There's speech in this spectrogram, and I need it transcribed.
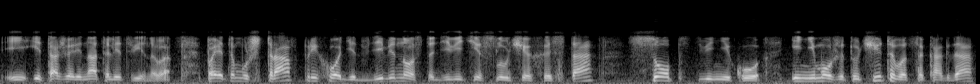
и, и та же Рената Литвинова. Поэтому штраф приходит в 99 случаях из 100 собственнику и не может учитываться, когда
